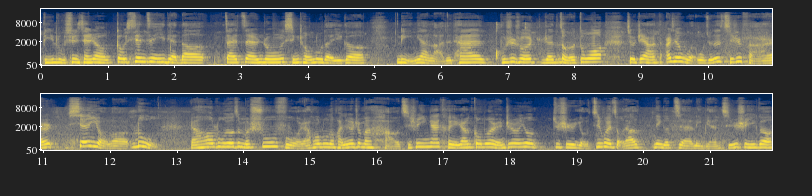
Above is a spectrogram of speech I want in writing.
比鲁迅先生更先进一点的，在自然中形成路的一个。理念了，就它不是说人走得多就这样，而且我我觉得其实反而先有了路，然后路又这么舒服，然后路的环境又这么好，其实应该可以让更多的人真正用，就是有机会走到那个自然里边。其实是一个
